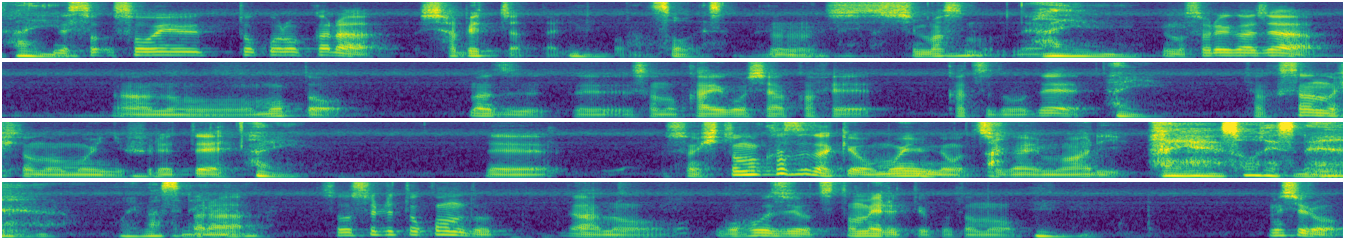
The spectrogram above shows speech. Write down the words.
はい。でそそういうところから喋っちゃったりとか。うん、そうですね、うん。ししますもんね。はい。でもそれがじゃあ、あのーもっとまず、えーその介護者カフェ活動ではい。たくさんの人の思いに触れてはい。でその人の数だけ思いの違いもありはい。はい。そうですね。思いますね。だからそうすると今度あのご法事を務めるっていうこともうん。むしろ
